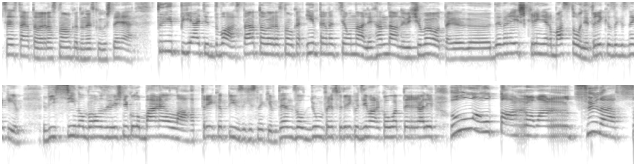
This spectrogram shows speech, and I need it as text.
Це стартова розстановка Донецького штаря. 3-5-2. Стартова розстановка Інтернаціоналі. Ганданович у ворота. е, Деврей Шкрінєр Бастоні. Трійка захисників. Вісіно Брозович Ніколо Барелла. Трійка півзахисників. Дензел Дюмфріс Федеріко Дімарко латералі. Лаутаро Марцинес.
